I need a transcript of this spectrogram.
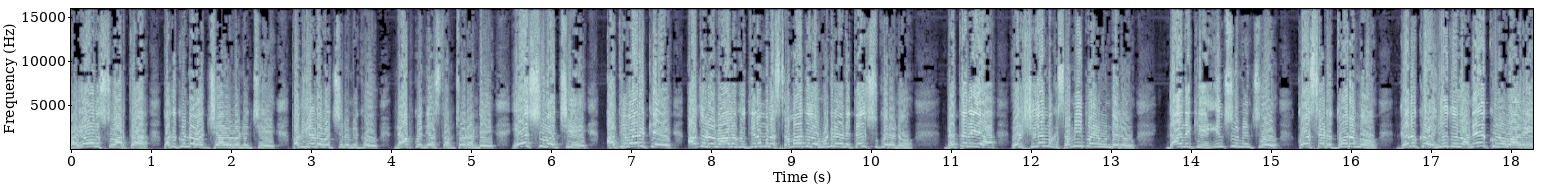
ఆ యోన స్వార్త పదకొండవ అధ్యాయంలో నుంచి పదిహేడవ వచ్చిన మీకు జ్ఞాపకం చేస్తాను. చూడండి. యేసు వచ్చి అది వరకే అతడు నాలుగు దినముల సమాధిలో ఉండినని తెలుసుకొనెను. బెతనియ వెర్షిలముకు సమీపం ఉండెను. దానికి ఇంచుమించు కోసెడు దూరము. గనుక యూదులు అనేకులు వారి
